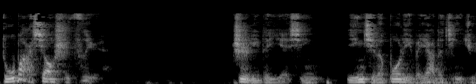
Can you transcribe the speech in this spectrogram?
独霸硝石资源。智利的野心引起了玻利维亚的警觉。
